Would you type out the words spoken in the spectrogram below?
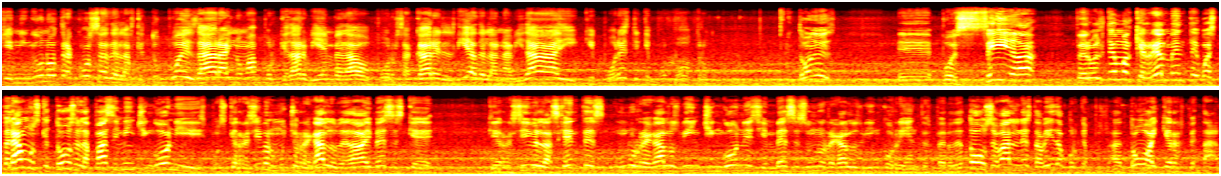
que ninguna otra cosa de las que tú puedes dar ahí nomás por quedar bien, ¿verdad? O por sacar el día de la Navidad y que por esto y que por lo otro. Entonces, eh, pues sí. Pero el tema que realmente, pues esperamos que todos se la pasen bien chingón y pues que reciban muchos regalos, ¿verdad? Hay veces que, que reciben las gentes unos regalos bien chingones y en veces unos regalos bien corrientes. Pero de todo se vale en esta vida porque pues a todo hay que respetar.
